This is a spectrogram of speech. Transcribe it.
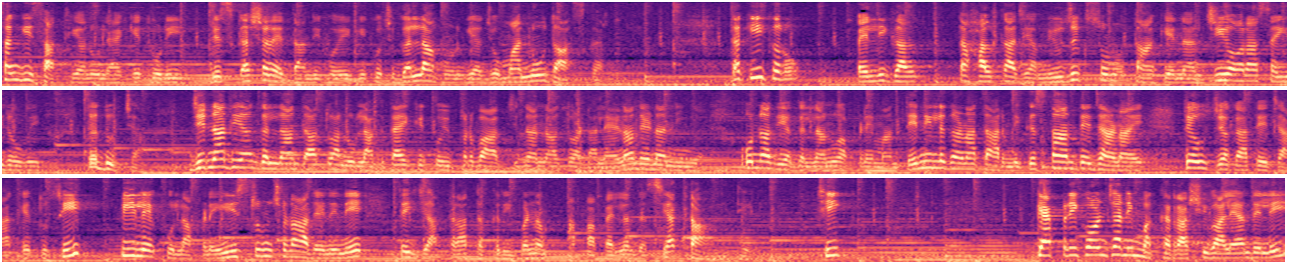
ਸੰਗੀ ਸਾਥੀਆਂ ਨੂੰ ਲੈ ਕੇ ਥੋੜੀ ਡਿਸਕਸ਼ਨ ਇਦਾਂ ਦੀ ਹੋਏਗੀ, ਕੁਝ ਗੱਲਾਂ ਹੋਣਗੀਆਂ ਜੋ ਮਨ ਨੂੰ ਉਦਾਸ ਕਰਨ ਤਾਂ ਕੀ ਕਰੋ? ਪਹਿਲੀ ਗੱਲ ਤਾਂ ਹਲਕਾ ਜਿਹਾ 뮤직 ਸੁਣੋ ਤਾਂ ਕਿ એનર્ਜੀ ਔਰਾ ਸਹੀ ਰਹੇ ਤੇ ਦੂਜਾ ਜਿਨ੍ਹਾਂ ਦੀਆਂ ਗੱਲਾਂ ਦਾ ਤੁਹਾਨੂੰ ਲੱਗਦਾ ਹੈ ਕਿ ਕੋਈ ਪ੍ਰਭਾਵ ਜਿਨ੍ਹਾਂ ਨਾਲ ਤੁਹਾਡਾ ਲੈਣਾ ਦੇਣਾ ਨਹੀਂ ਹੈ, ਉਹਨਾਂ ਦੀਆਂ ਗੱਲਾਂ ਨੂੰ ਆਪਣੇ ਮਨ ਤੇ ਨਹੀਂ ਲਗਾਉਣਾ, ਧਾਰਮਿਕ ਸਥਾਨ ਤੇ ਜਾਣਾ ਹੈ ਤੇ ਉਸ ਜਗ੍ਹਾ ਤੇ ਜਾ ਕੇ ਤੁਸੀਂ ਪੀਲੇ ਫੁੱਲ ਆਪਣੇ ਈਸਟ ਨੂੰ ਚੜਾ ਦੇਣੇ ਨੇ ਤੇ ਯਾਤਰਾ ਤਕਰੀਬਨ ਆਪਾਂ ਪਹਿਲਾਂ ਦੱਸਿਆ ਟਾਲ 'ਤੇ ਠੀਕ? ਕੈਪਰੀਕੌਨ ਜਾਨੀ ਮਕਰ ਰਾਸ਼ੀ ਵਾਲਿਆਂ ਦੇ ਲਈ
